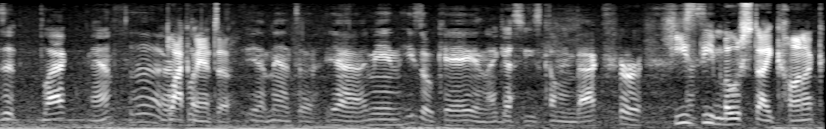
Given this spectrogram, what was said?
is it Black Manta? Or Black Manta. Yeah, Manta. Yeah, I mean he's okay, and I guess he's coming back for. He's the most iconic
